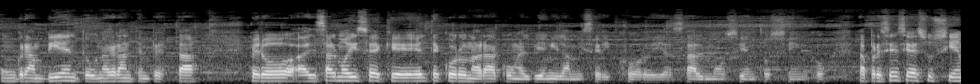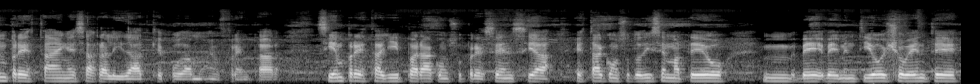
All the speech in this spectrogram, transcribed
un gran viento, una gran tempestad pero el Salmo dice que Él te coronará con el bien y la misericordia. Salmo 105. La presencia de Jesús siempre está en esa realidad que podamos enfrentar. Siempre está allí para con su presencia estar con nosotros. Dice Mateo 28, mm, 20,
